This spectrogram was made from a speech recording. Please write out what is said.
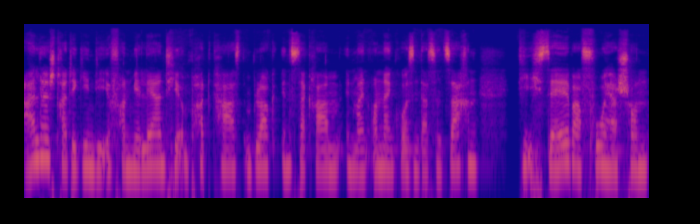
alle Strategien, die ihr von mir lernt, hier im Podcast, im Blog, Instagram, in meinen Online-Kursen, das sind Sachen, die ich selber vorher schon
